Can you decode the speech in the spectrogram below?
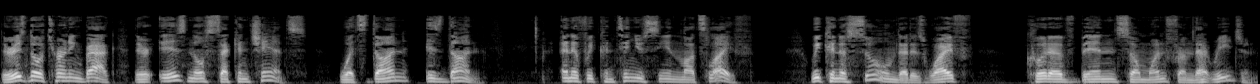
There is no turning back. There is no second chance. What's done is done. And if we continue seeing Lot's life, we can assume that his wife could have been someone from that region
